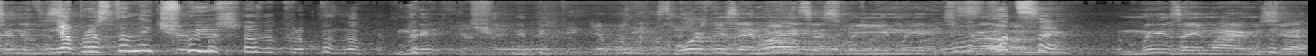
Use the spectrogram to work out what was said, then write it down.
це не дискусія. я просто не чую, що ви пропонуєте. Ми не, не під... Кожен займається своїми Ну, справами. оце. Ми займаємося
